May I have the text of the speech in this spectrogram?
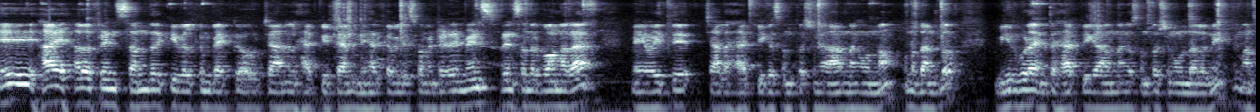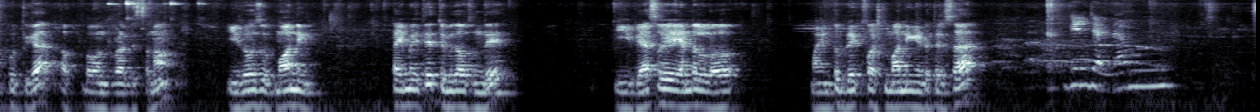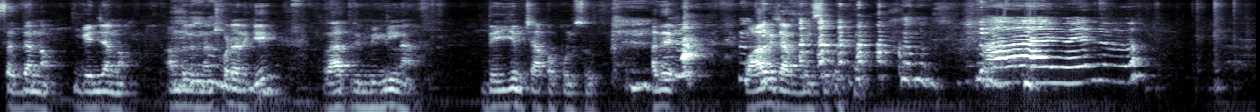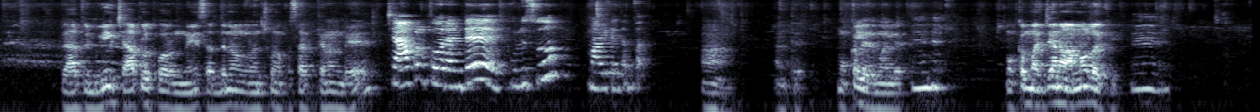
హే hi hello friends అందరికీ welcome back to our channel happy family Nihar కవిలీస్ farm entertainments friends అందరు బాగున్నారా? మేమైతే చాలా హ్యాపీగా సంతోషంగా ఆనందంగా ఉన్నాం ఉన్న దాంట్లో. మీరు కూడా ఎంత హ్యాపీగా ఆనందంగా సంతోషంగా ఉండాలని మనస్ఫూర్తిగా భగవంతు ప్రార్థిస్తున్నాం. ఈరోజు మార్నింగ్ టైం అయితే తొమ్మిది అవుతుంది. ఈ వేసవి ఎండల్లో మా ఇంట్లో బ్రేక్ఫాస్ట్ మార్నింగ్ ఏంటో తెలుసా? సద్దన్నం గింజన్నం. అందులో నంచుకోవడానికి రాత్రి మిగిలిన దెయ్యం చేప పులుసు. అదే వారగ చేప పులుసు. రాత్రి మిగిలిన చేపల కూరని సద్దన్నం నంచుకొని ఒకసారి తినండి. చేపల కూర అంటే పులుసు మామిడికాయ అంతే. ముక్క లేదు మళ్ళీ ముక్క మధ్యాహ్నం అన్నంలోకి.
